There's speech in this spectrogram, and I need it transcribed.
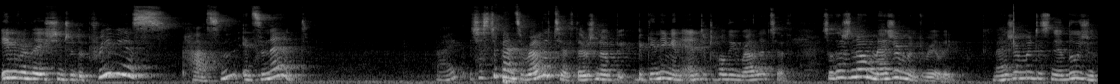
In relation to the previous person, it's an end. Right? It just depends relative. There's no beginning and end, totally relative. So there's no measurement really. Measurement is an illusion.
